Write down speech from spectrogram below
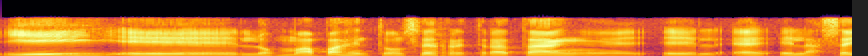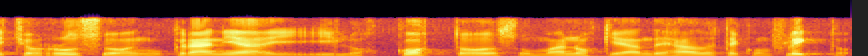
y eh, los mapas entonces retratan el, acecho ruso en Ucrania y los costos humanos que han dejado este conflicto.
